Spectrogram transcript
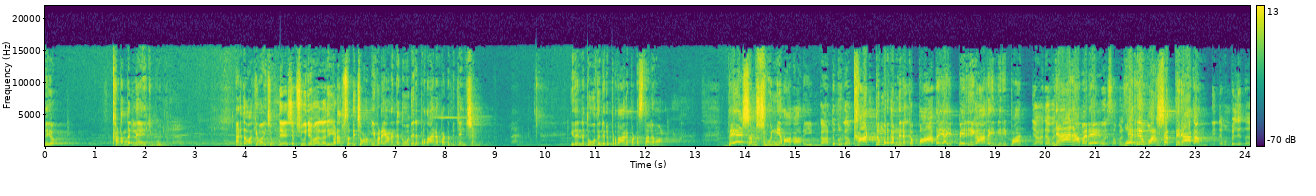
അയ്യോ കടന്തലിനെ അയക്കും പോലും. അടുത്ത വാക്യം വായിച്ചോ. ദേശം ശൂന്യമാകാതെ. ഇവിടെ ശ്രദ്ധിച്ചോണം. ഇവിടെയാണ് എന്റെ ദൂതിന്റെ പ്രധാനപ്പെട്ട ഒരു ജംഗ്ഷൻ. ഇതെന്റെ ദൂതിന്റെ ഒരു പ്രധാനപ്പെട്ട സ്ഥലമാണ്. ദേശം ശൂന്യമാകാതെയും കാട്ടുമൃഗം കാട്ടുമൃഗം നിനക്ക് ബാധയായി പെരുകാതെയും ഇരിപ്പാൻ ഞാൻ അവരെ ഒരു വർഷത്തിനകം നിന്റെ മുമ്പിൽ നിന്ന്.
